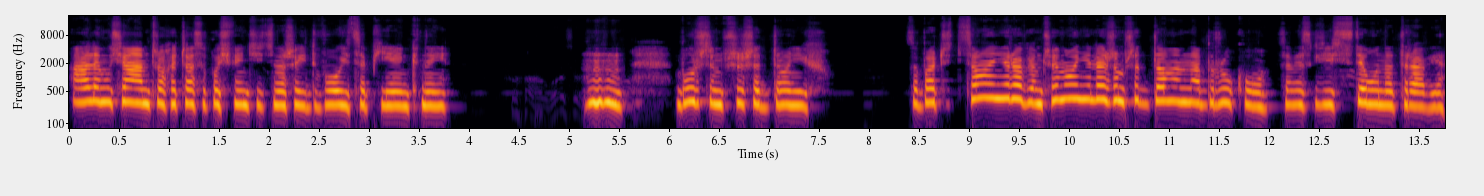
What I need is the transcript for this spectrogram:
Ale musiałam trochę czasu poświęcić naszej dwójce pięknej. Bursztyn przyszedł do nich zobaczyć, co oni robią, czemu oni leżą przed domem na bruku, zamiast gdzieś z tyłu na trawie.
